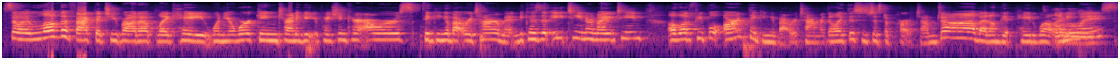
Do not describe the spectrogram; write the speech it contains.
So I love the fact that you brought up like, hey, when you're working, trying to get your patient care hours, thinking about retirement. Because at 18 or 19, a lot of people aren't thinking about retirement. They're like, this is just a part-time job. I don't get paid well totally. anyways.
